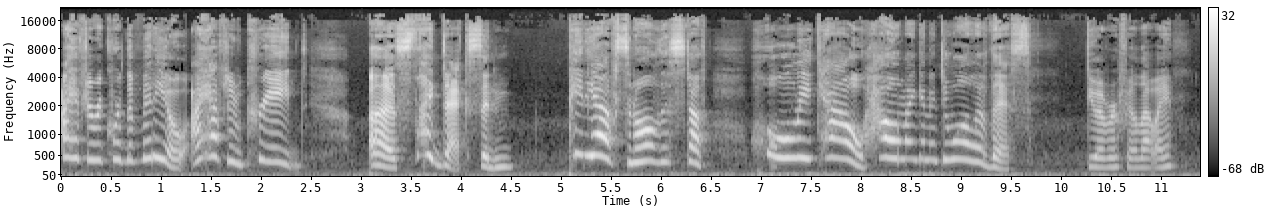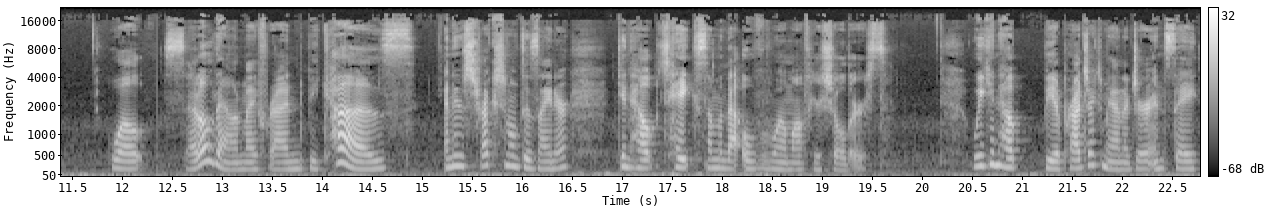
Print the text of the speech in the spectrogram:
I have to record the video. I have to create uh, slide decks and PDFs and all of this stuff. Holy cow, how am I going to do all of this? Do you ever feel that way? Well, settle down, my friend, because an instructional designer can help take some of that overwhelm off your shoulders. We can help be a project manager and say,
